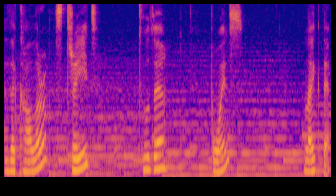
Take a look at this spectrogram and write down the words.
the color straight to the points like that.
